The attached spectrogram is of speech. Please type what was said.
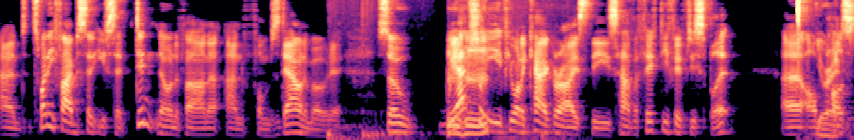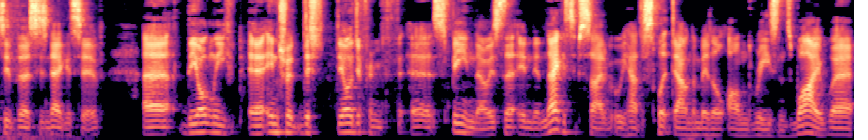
And 25% you said didn't know Nirvana and thumbs down emoji. So we Mhm. actually, if you want to categorize these, have a 50 50 split uh, on You're right. positive versus negative. Uh, the only uh, intro, dis- the only different uh, spin though is that in the negative side of it, we had to split down the middle on reasons why. Where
